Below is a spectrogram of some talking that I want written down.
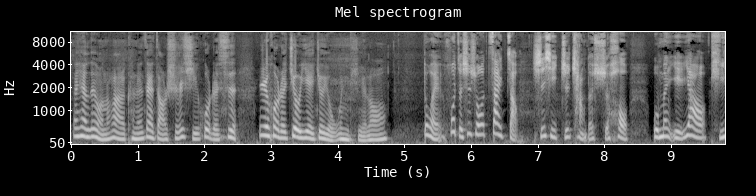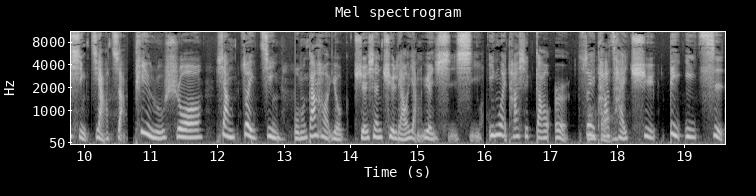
那像这种的话，可能在找实习或者是日后的就业就有问题喽。对，或者是说在找实习职场的时候，我们也要提醒家长。譬如说，像最近我们刚好有学生去疗养院实习，因为他是高二，所以他才去第一次。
